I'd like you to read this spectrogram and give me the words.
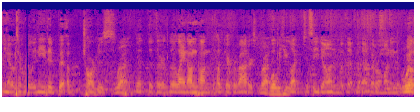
you know, isn't really needed uh, charges right. that, that they're, they're laying on, on healthcare providers. Right. What would you like to see done with that with that federal money that well.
